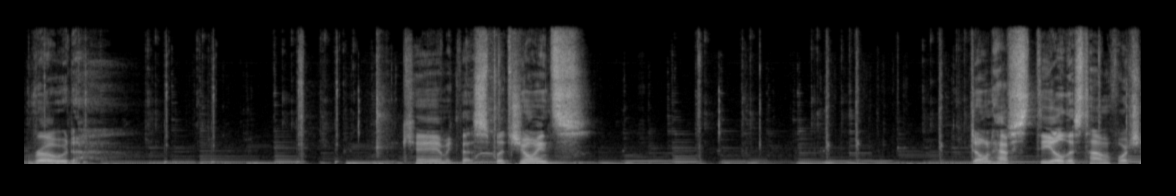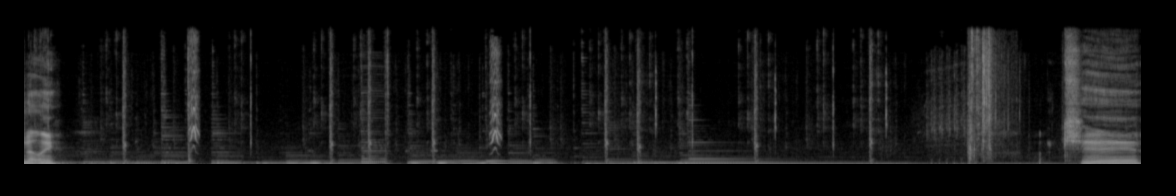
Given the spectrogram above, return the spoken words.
Road. Okay, make that split joints. Don't have steel this time, unfortunately. Okay.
